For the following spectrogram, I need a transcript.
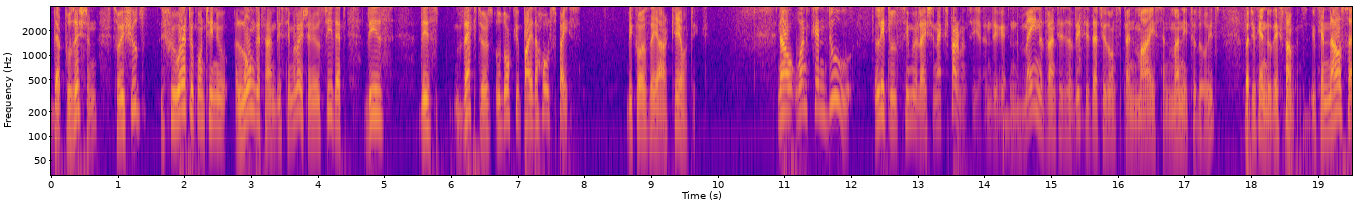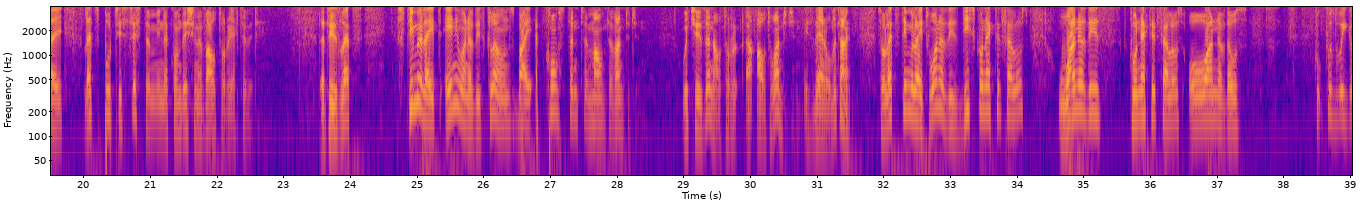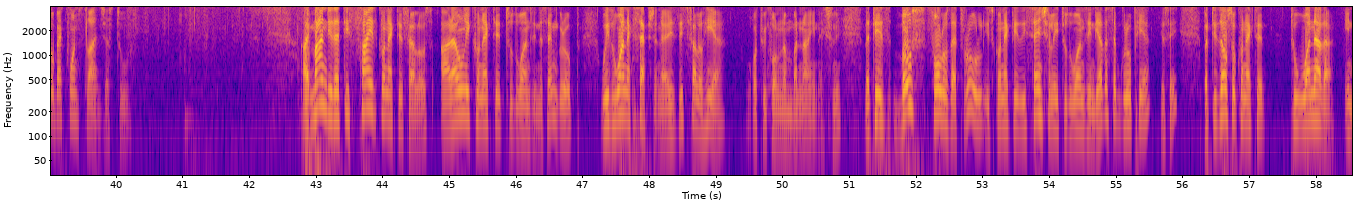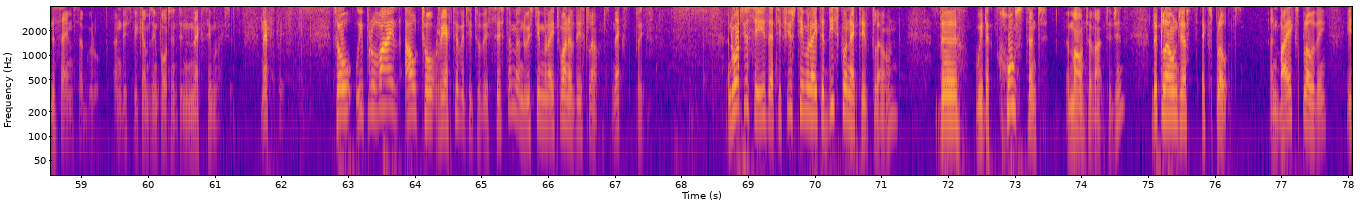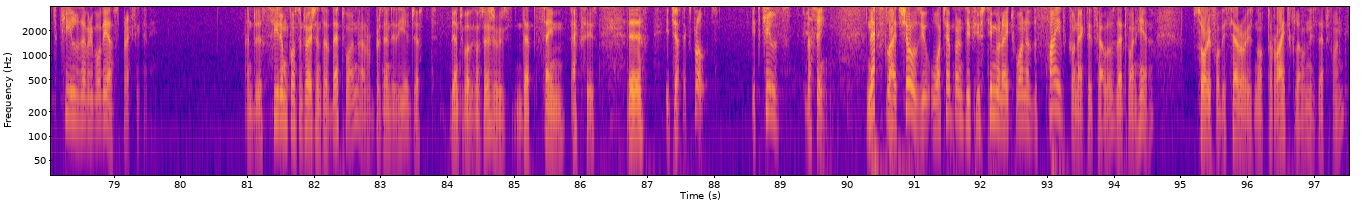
their position. So if you if we were to continue a longer time this simulation, you'll see that these these vectors would occupy the whole space because they are chaotic. Now one can do little simulation experiments here. And the, and the, main advantage of this is that you don't spend mice and money to do it, but you can do the experiments. You can now say, let's put this system in a condition of autoreactivity. That is, let's stimulate any one of these clones by a constant amount of antigen which is an auto, uh, autoantigen. It's there all the time. So let's stimulate one of these disconnected fellows, one of these connected fellows, or one of those. could we go back one slide just to. I mind you that these side connected fellows are only connected to the ones in the same group, with one exception. There is this fellow here, what we call number nine actually, that is both follows that rule, is connected essentially to the ones in the other subgroup here, you see, but is also connected to one other in the same subgroup. And this becomes important in the next simulations. Next, please. So we provide auto-reactivity to this system, and we stimulate one of these clones. Next, please. And what you see is that if you stimulate a disconnected clone the, with a constant amount of antigen, the clone just explodes. And by exploding, it kills everybody else, practically. And the serum concentrations of that one are represented here, just the antibody concentration with that same axis. Uh, it just explodes. It kills the thing. Next slide shows you what happens if you stimulate one of the side connected fellows, that one here. Sorry for this error, is not the right clone, is that one.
